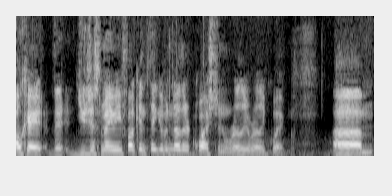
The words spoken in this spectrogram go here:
Okay, th- you just made me fucking think of another question really, really quick. Um,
